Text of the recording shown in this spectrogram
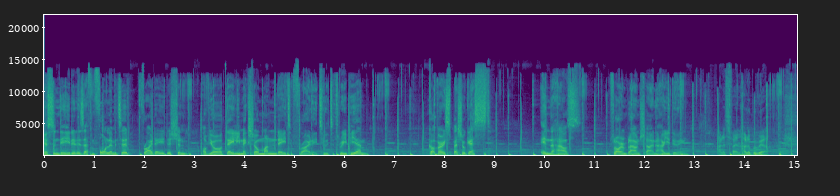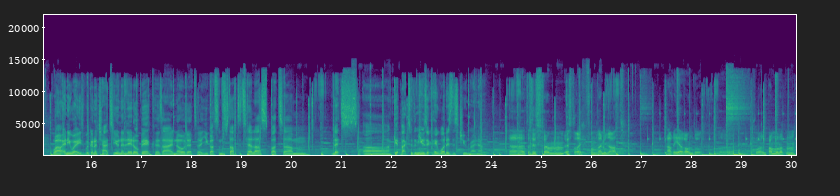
Yes, indeed. It is FM4 Limited, Friday edition of your daily mix show, Monday to Friday, 2 to 3 p.m. Got a very special guest in the house, Florian Blaunsteiner. How are you doing? Alles fein. Hallo Bavaria. Well, anyways, we're going to chat to you in a little bit because I know that uh, you got some stuff to tell us. But um, let's uh, get back to the music. Hey, what is this tune right now? Äh, das ist von Österreich, von Laminat. Aria Rondo. Vor ein paar Monaten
